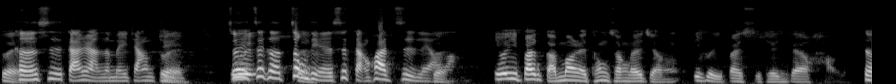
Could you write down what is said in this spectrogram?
对，可能是感染了霉浆菌。对，所以这个重点是赶快治疗啊。因为一般感冒呢，通常来讲，一个礼拜十天应该要好了。对。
